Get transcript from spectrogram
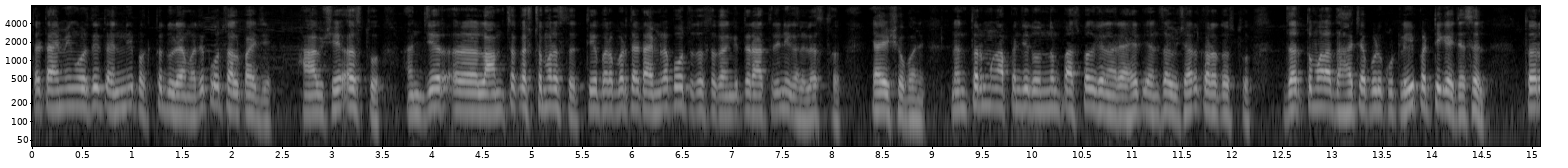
त्या टायमिंगवरती त्यांनी फक्त धुळ्यामध्ये पोचायला पाहिजे हा विषय असतो. आणि जे लांबचं कस्टमर असतं ते बरोबर त्या टाईमला पोहोचत असतं कारण की ते रात्री निघालेलं असतं या हिशोबाने. नंतर मग आपण जे दोन दोन पाच पाच घेणारे आहेत यांचा विचार करत असतो. जर तुम्हाला दहाच्या पुढे कुठलीही पट्टी घ्यायची असेल तर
